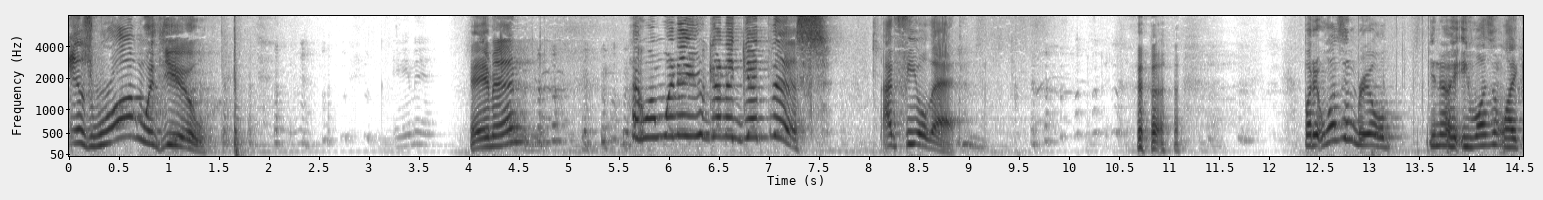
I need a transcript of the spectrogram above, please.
is wrong with you? Amen? Like, well, when are you going to get this? I feel that. but it wasn't real, you know, he wasn't like,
